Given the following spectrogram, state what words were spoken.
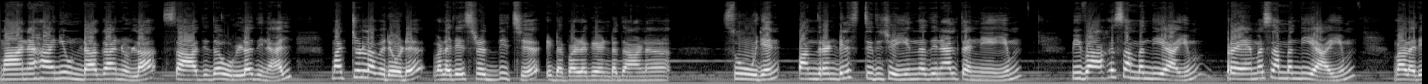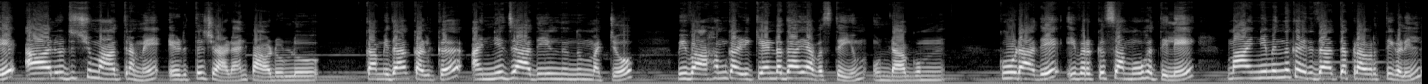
മാനഹാനി ഉണ്ടാകാനുള്ള സാധ്യത ഉള്ളതിനാൽ മറ്റുള്ളവരോട് വളരെ ശ്രദ്ധിച്ച് ഇടപഴകേണ്ടതാണ്. സൂര്യൻ പന്ത്രണ്ടിൽ സ്ഥിതി ചെയ്യുന്നതിനാൽ തന്നെയും വിവാഹ സംബന്ധിയായും പ്രേമ സംബന്ധിയായും വളരെ ആലോചിച്ചു മാത്രമേ എടുത്തു ചാടാൻ പാടുള്ളൂ. കമിതാക്കൾക്ക് അന്യജാതിയിൽ നിന്നും മറ്റോ വിവാഹം കഴിക്കേണ്ടതായ അവസ്ഥയും ഉണ്ടാകും. കൂടാതെ ഇവർക്ക് സമൂഹത്തിലെ മാന്യമെന്ന് കരുതാത്ത പ്രവർത്തികളിൽ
